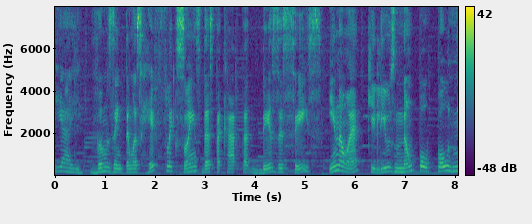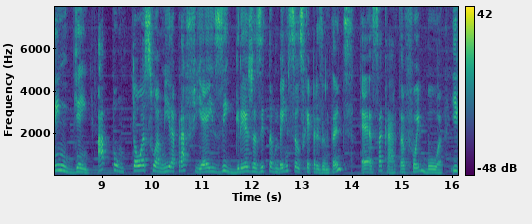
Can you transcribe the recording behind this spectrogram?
E aí, vamos então às reflexões desta carta 16? E não é que Lewis não poupou ninguém, apontou a sua mira para fiéis, igrejas e também seus representantes? Essa carta foi boa e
